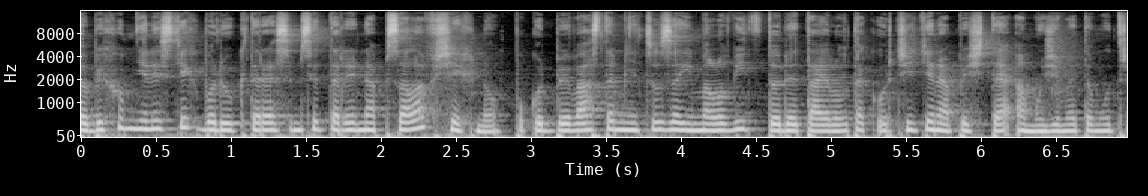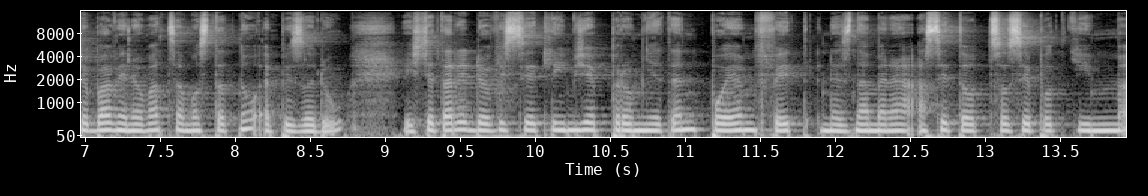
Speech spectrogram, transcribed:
To bychom měli z těch bodů, které jsem si tady napsala všechno. Pokud by vás tam něco zajímalo víc do detailu, tak určitě napište a můžeme tomu třeba věnovat samostatnou epizodu. Ještě tady dovysvětlím, že pro mě ten pojem fit neznamená asi to, co si pod tím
